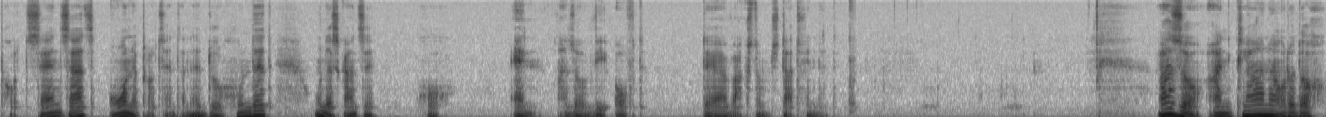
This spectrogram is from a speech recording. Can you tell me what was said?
Prozentsatz ohne Prozent ne, durch 100 und das Ganze hoch n, also wie oft der Wachstum stattfindet. Also ein kleiner oder doch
